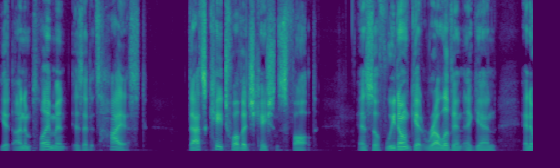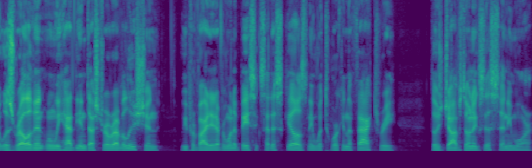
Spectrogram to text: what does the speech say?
yet unemployment is at its highest. That's K 12 education's fault. And so if we don't get relevant again, and it was relevant when we had the Industrial Revolution, we provided everyone a basic set of skills and they went to work in the factory, those jobs don't exist anymore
